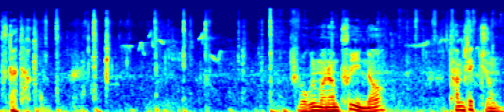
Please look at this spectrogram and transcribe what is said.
후다닥. 먹을 만한 풀이 있나? 탐색 중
